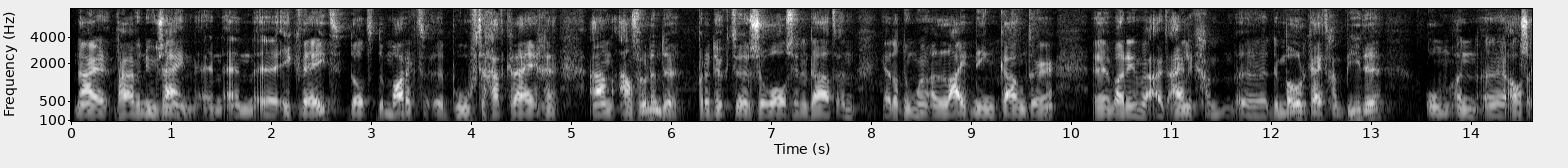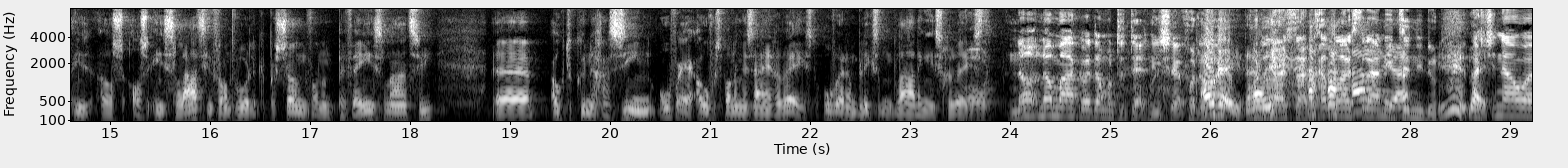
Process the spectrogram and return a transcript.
naar waar we nu zijn. En, en ik weet dat de markt behoefte gaat krijgen aan aanvullende producten, zoals inderdaad een, ja, dat noemen we een lightning counter waarin we uiteindelijk gaan, uh, de mogelijkheid gaan bieden om een, uh, als, als, als installatieverantwoordelijke persoon van een PV-installatie uh, ook te kunnen gaan zien of er overspanningen zijn geweest. Of er een bliksemontlading is geweest. Oh, nou, nou maken we het allemaal te technisch voor de, okay, voor de luisteraar. Dat gaat de luisteraar niet, ja. niet doen. Nee. Als je nou...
